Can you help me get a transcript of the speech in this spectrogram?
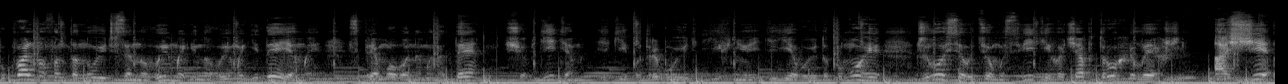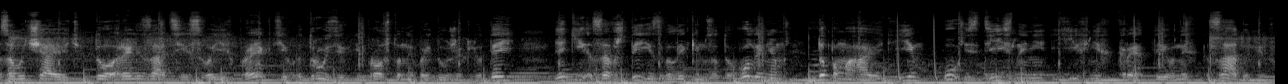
буквально фонтанують все новими і новими ідеями, спрямованими на те, щоб дітям, які потребують їхньої дієвої допомоги, жилося у цьому світі хоча б трохи легше. А ще залучають до реалізації своїх проєктів друзів і просто небайдужих людей, які завжди із великим задоволенням допомагають їм у здійсненні їхніх креативних задумів.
